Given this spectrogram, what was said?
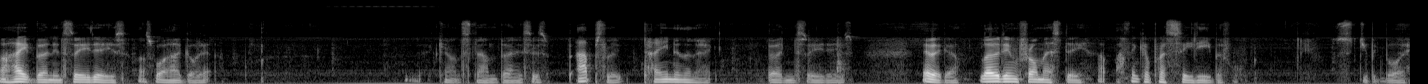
I hate burning CDs, that's why I got it. I can't stand burning, it's an absolute pain in the neck, burning CDs. There we go. Loading from SD. I think I pressed CD before. Stupid boy.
